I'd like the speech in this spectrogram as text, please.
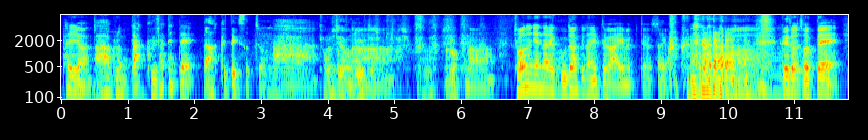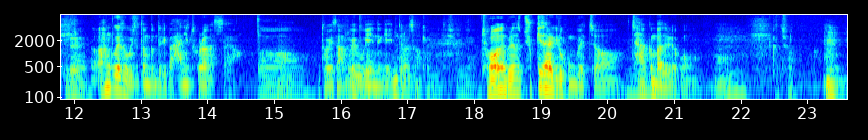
8년입니다. 아 그럼 딱 그 사태 때. 딱 그때 있었죠. 아 경제 그러셨구나. 어려울 때 졸업하셨구나. 그렇구나. 저는 옛날에 고등학교 다닐 때가 IMF 때였어요. 아. 그래서 저때 네. 한국에서 오셨던 분들이 많이 돌아갔어요. 어. 더 이상 외국에 있는 게 힘들어서. 저는 그래서 죽기 살기로 공부했죠. 장학금 받으려고. 어. 그렇죠. 음.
